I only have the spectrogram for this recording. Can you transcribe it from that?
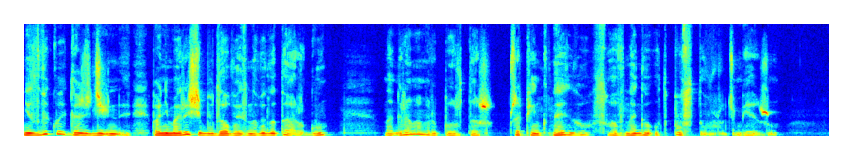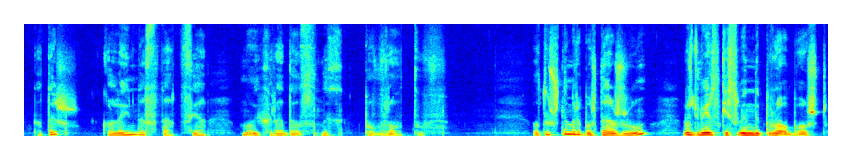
niezwykłej gaździny, pani Marysi Budzowej z Nowego Targu, nagrałam reportaż przepięknego, sławnego odpustu w Ludźmierzu. To też kolejna stacja moich radosnych powrotów. Otóż w tym reportażu ludźmierski słynny proboszcz,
